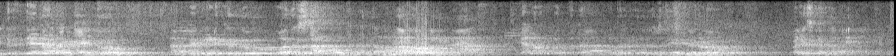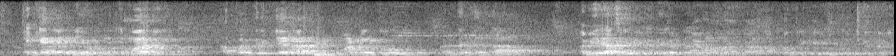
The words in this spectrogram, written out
ಇದರಿಂದ ಏನಾಗಬೇಕಾಯಿತು ನಾನು ಪೆನ್ ಹಿಡ್ಕೊಂಡು ಓದ್ರೆ ಸಾಕು ಅಂತಕ್ಕಂಥ ಕೆಲವು ಪತ್ರ ಪತ್ರಿಕೆ ಸ್ನೇಹಿತರುಗಳು ಬಳಸ್ಕೊತಾರೆ ಯಾಕೆಂದ್ರೆ ನೀವು ನಿಜವಾಗಿ ಆ ಪತ್ರಿಕೆಯನ್ನ ಪ್ರಿಂಟ್ ಮಾಡಬೇಕು ಅಂತಕ್ಕಂಥ ಅಭಿಲಾಷೆ ಹೋದಾಗ ಆ ಪತ್ರಿಕೆಗಳು ಮುಚ್ಕೋತವೆ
